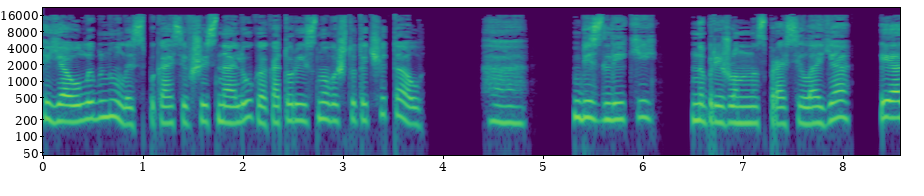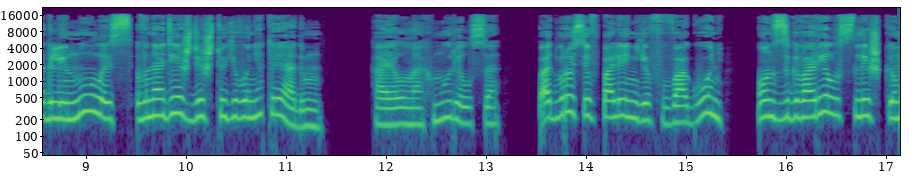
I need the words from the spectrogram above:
Я улыбнулась, покосившись на Люка, который снова что-то читал. «А безликий?» напряженно спросила я и оглянулась в надежде, что его нет рядом. Айл нахмурился. Подбросив поленьев в огонь, он заговорил слишком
